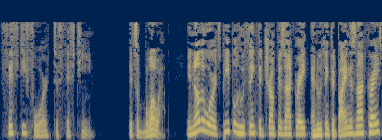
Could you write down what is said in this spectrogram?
54 to 15. It's a blowout. In other words, people who think that Trump is not great and who think that Biden is not great,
